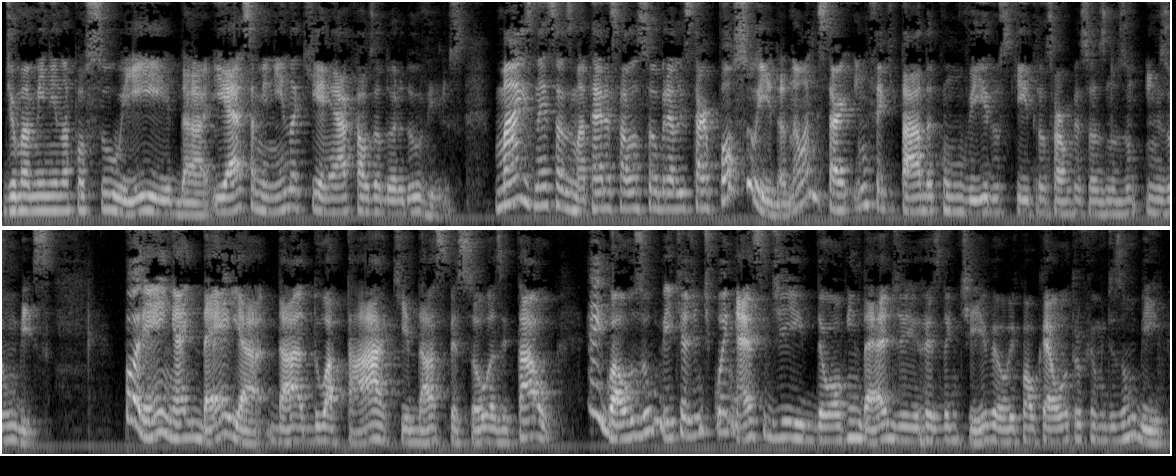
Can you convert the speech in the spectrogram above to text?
de uma menina possuída, e essa menina que é a causadora do vírus. Mas nessas matérias fala sobre ela estar possuída, não ela estar infectada com um vírus que transforma pessoas no, em zumbis. Porém, a ideia da, do ataque das pessoas e tal é igual o zumbi que a gente conhece de The Walking Dead, Resident Evil e qualquer outro filme de zumbi.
